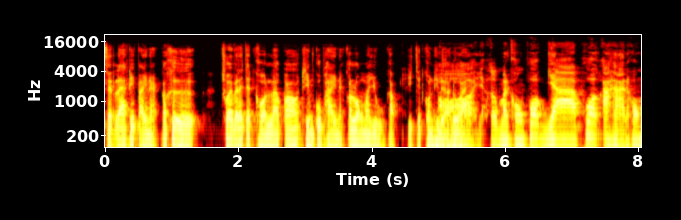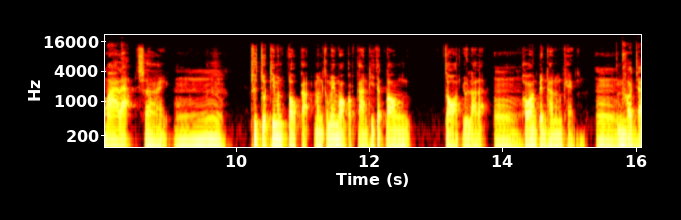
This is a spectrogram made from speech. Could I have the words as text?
เซตแรกที่ไปเนี่ยก็คือช่วยไปได้เจ็ดคนแล้วก็ทีมกู้ภัยเนี่ยก็ลงมาอยู่กับอีกเจ็ดคนที่เหลือด้วยเออมันคงพวกยาพวกอาหารคงมาแล้ว ใช่อืมคือจุดที่มันตกอะ่ะ มันก็ไม่เหมาะกับการที่จะต้องจอดอยู่แล้วแหละอืมเพราะว่ามันเป็นทางน้ำแข็งอืมอืมเข้าใจ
